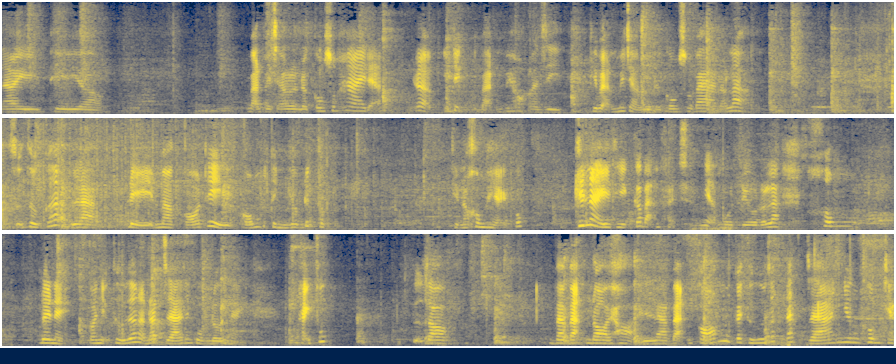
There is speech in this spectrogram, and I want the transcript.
này thì uh, bạn phải trả lời được câu số 2 đã. Nghĩa là ý định của bạn với họ là gì thì bạn mới trả lời được câu số 3 đó là sự thực á, là để mà có thể có một tình yêu đích thực thì nó không hề hạnh phúc. Cái này thì các bạn phải xác nhận một điều đó là không đây này có những thứ rất là đắt giá trên cuộc đời này. Hạnh phúc tự do. Và bạn đòi hỏi là bạn có một cái thứ rất đắt giá nhưng không trả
